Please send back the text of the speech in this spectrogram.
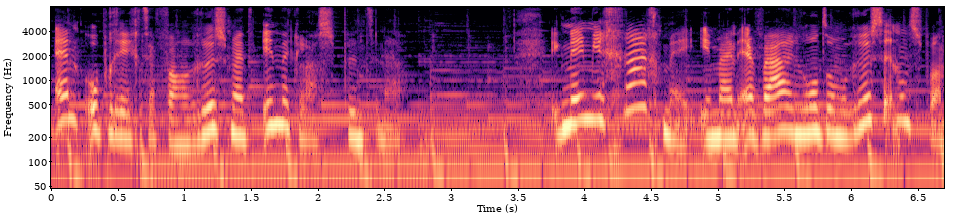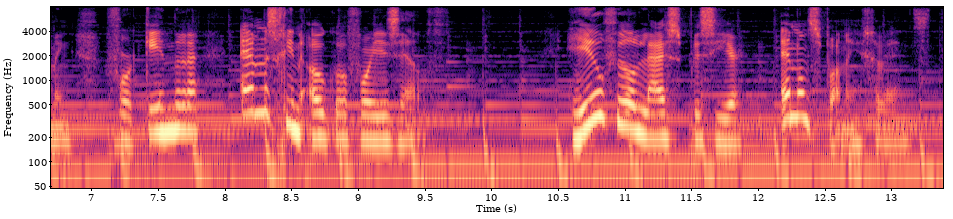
en oprichter van rustmentindeklas.nl. Ik neem je graag mee in mijn ervaring rondom rust en ontspanning voor kinderen en misschien ook wel voor jezelf. Heel veel luisterplezier en ontspanning gewenst.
